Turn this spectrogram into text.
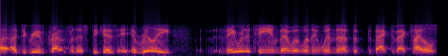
a, a degree of credit for this because it, it really they were the team that w- when they win the the, the back-to-back titles,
